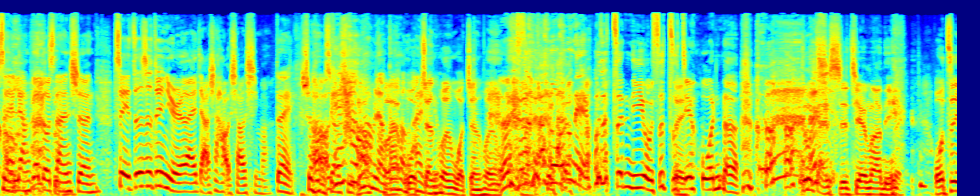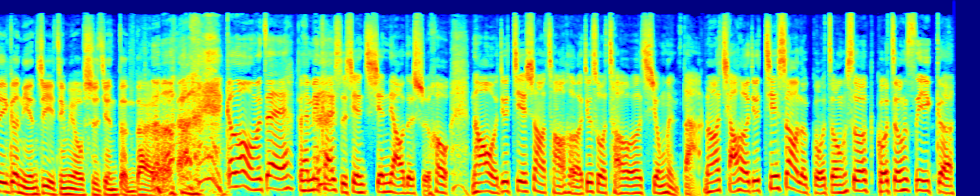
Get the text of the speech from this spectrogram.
所以两个都单身，所以这是对女人来讲是好消息吗？对，是好消息，他们两个很爱。我征婚，我征婚，婚呢，不是真女友，是直接婚了。这么赶时间吗你？我这一个年纪已经没有时间等待了。刚刚我们在还没开始闲闲聊的时候，然后我就介绍曹和，就说曹和胸很大，然后乔和就介绍了国中，说国中是一个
